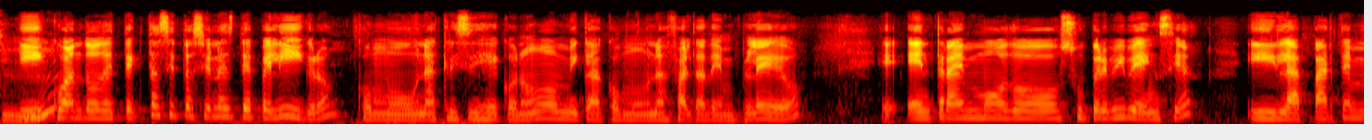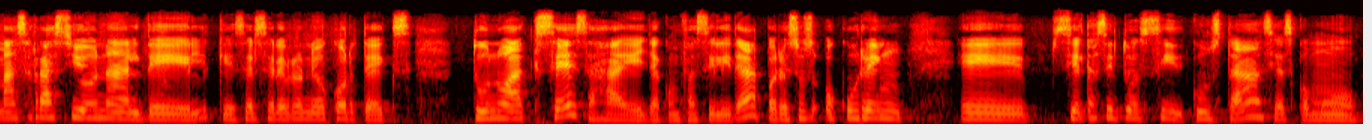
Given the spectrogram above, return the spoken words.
Y cuando detecta situaciones de peligro, como una crisis económica, como una falta de empleo, eh, entra en modo supervivencia y la parte más racional de él, que es el cerebro neocortex, tú no accesas a ella con facilidad. Por eso ocurren eh, ciertas circunstancias como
